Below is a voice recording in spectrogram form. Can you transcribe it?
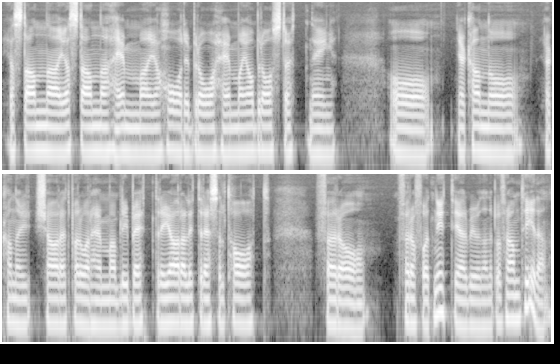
jag stannar, jag stannar hemma, jag har det bra hemma, jag har bra stöttning och jag kan nog, jag kan nog köra ett par år hemma, bli bättre, göra lite resultat för att, för att få ett nytt erbjudande på framtiden.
